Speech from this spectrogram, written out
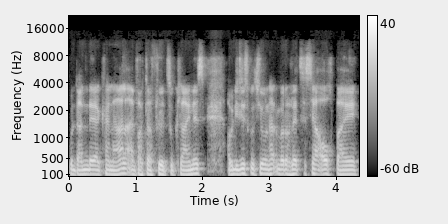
und dann der Kanal einfach dafür zu klein ist. Aber die Diskussion hatten wir doch letztes Jahr auch bei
